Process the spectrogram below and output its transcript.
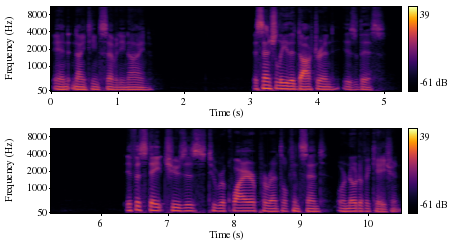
in 1979. Essentially, the doctrine is this if a state chooses to require parental consent or notification,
